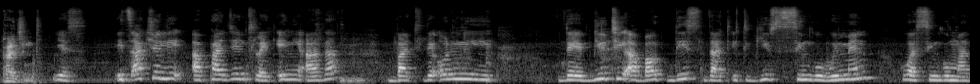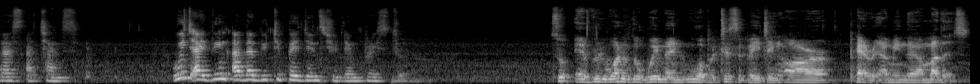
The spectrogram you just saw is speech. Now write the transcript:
pageant. Yes, it's actually a pageant like any other, but the only the beauty about this that it gives single women who are single mothers a chance, which I think other beauty pageants should embrace too. So every one of the women who are participating are parent. I mean, they are mothers.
